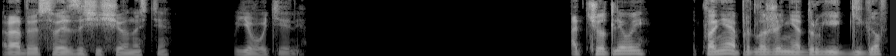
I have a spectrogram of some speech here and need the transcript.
радуясь своей защищенности в его теле. Отчетливый, отклоняя предложения других гигов,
